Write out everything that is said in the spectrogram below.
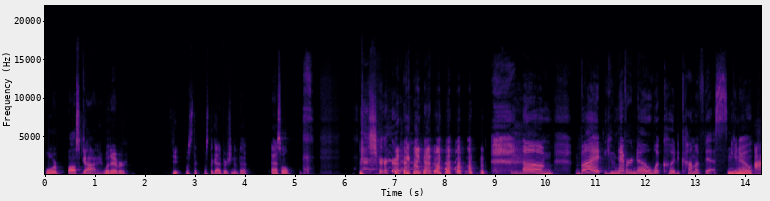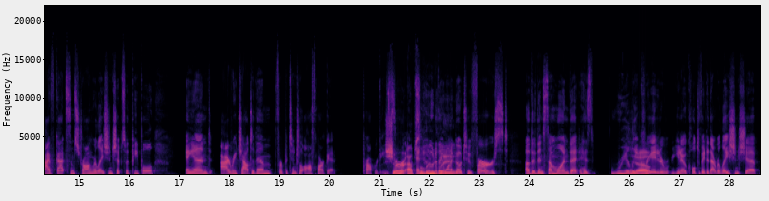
or boss guy, whatever. What's the what's the guy version of that? Asshole? Sure. um, but you never know what could come of this. You know, Mm-hmm. I've got some strong relationships with people and I reach out to them for potential off market properties. Sure, And absolutely. who do they want to go to first other than someone that has really Yep. created or you know, cultivated that relationship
